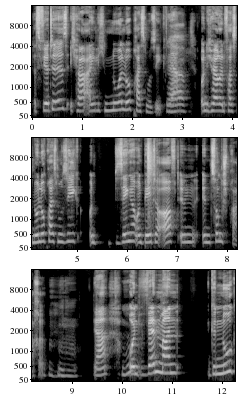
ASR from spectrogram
Das vierte ist, ich höre eigentlich nur Lobpreismusik. ja. Und ich höre fast nur Lobpreismusik und singe und bete oft in, in Zungensprache. Mhm. Ja. Mhm. Und wenn man genug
